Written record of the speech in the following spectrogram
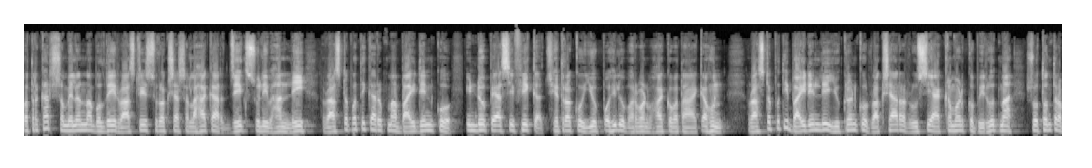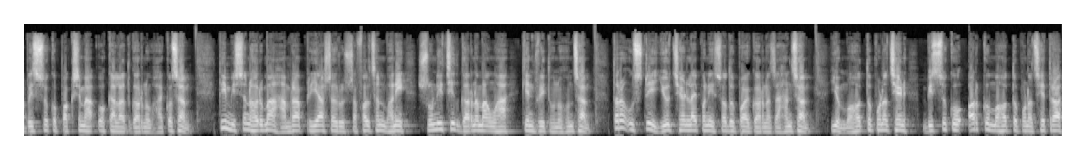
पत्रकार सम्मेलनमा बोल्दै राष्ट्रिय सुरक्षा सल्लाहकार जेक सुलिभानले राष्ट्रपतिका रूपमा बाइडेनको इन्डो पेसिफिक क्षेत्रको यो पहिलो भ्रमण भएको बताएका हुन्। राष्ट्रपति बाइडेनले युक्रेनको रक्षा र रुसी आक्रमणको विरोधमा स्वतन्त्र विश्वको पक्षमा वकालत गर्नुभएको छ। ती मिसनहरूमा हाम्रा प्रयासहरू सफल छन् भनी सुनिश्चित गर्नमा उहाँ केन्द्रित हुनुहुन्छ। तर उसले यो क्षणलाई पनि सदुपयोग गर्न चाहन्छ। यो महत्त्वपूर्ण क्षण विश्वको अर्को महत्त्वपूर्ण क्षेत्र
